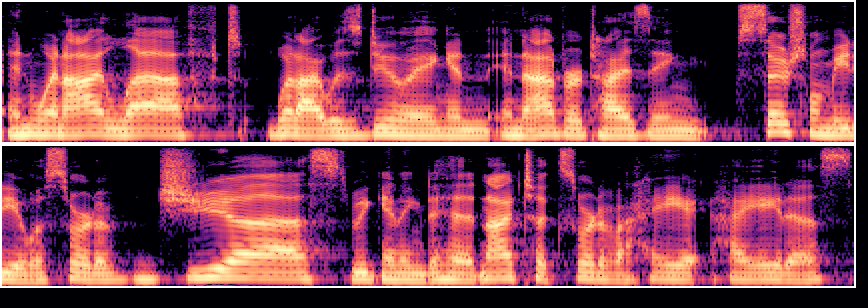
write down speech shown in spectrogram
And when I left what I was doing in, in advertising, social media was sort of just beginning to hit. And I took sort of a hi- hiatus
